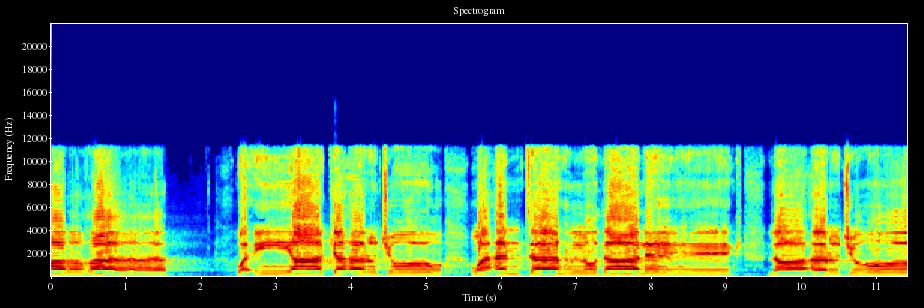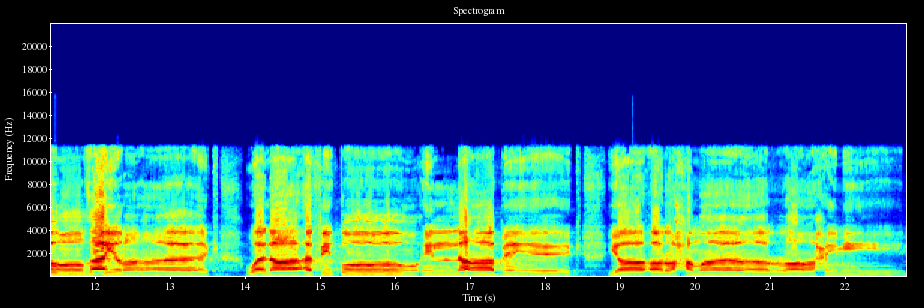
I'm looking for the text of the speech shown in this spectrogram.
أرغب. وإياك أرجو وأنت أهل ذلك. لا أرجو غيرك. ولا أثق إلا بك يا أرحم الراحمين.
